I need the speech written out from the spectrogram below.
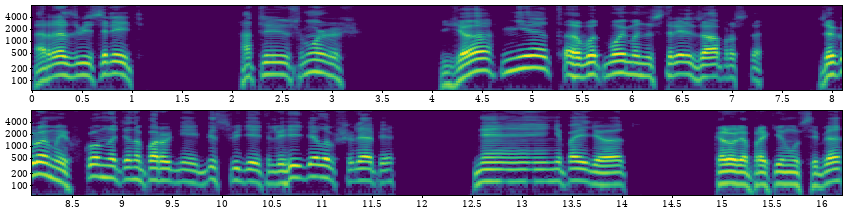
Развеселить. А ты сможешь? Я? Нет, а вот мой монастырь запросто. Закроем их в комнате на пару дней, без свидетелей, и дело в шляпе. Не, не пойдет. Король опрокинул в себя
